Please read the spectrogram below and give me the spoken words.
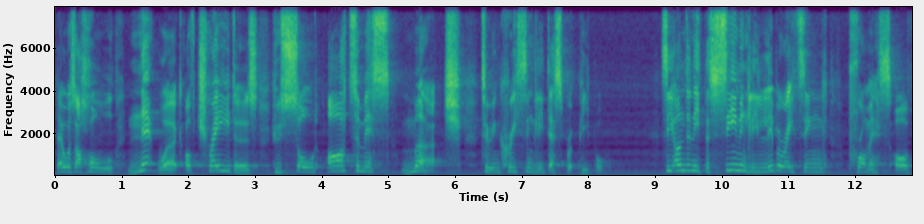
there was a whole network of traders who sold Artemis merch to increasingly desperate people. See, underneath the seemingly liberating promise of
